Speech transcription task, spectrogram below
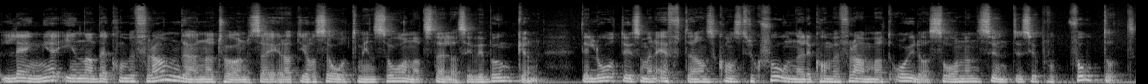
länge innan det kommer fram där när Törn säger att jag sa åt min son att ställa sig vid bunkern. Det låter ju som en efterhandskonstruktion när det kommer fram att oj då, sonen syntes ju på fotot.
